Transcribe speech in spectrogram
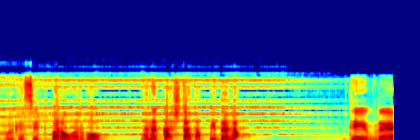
ಇವ್ರಿಗೆ ಸಿಟ್ಟು ಬರೋವರೆಗೂ ನನಗೆ ಕಷ್ಟ ತಪ್ಪಿದ್ದಲ್ಲ. ದೇವ್ರೇ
